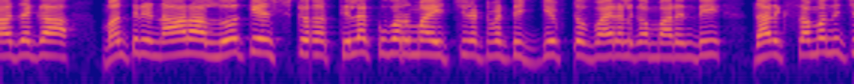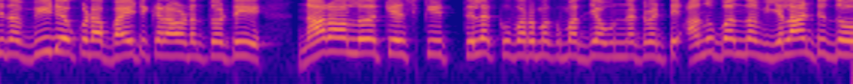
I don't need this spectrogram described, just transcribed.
తాజాగా మంత్రి నారా లోకేష్ తిలక్ వర్మ ఇచ్చినటువంటి గిఫ్ట్ వైరల్గా మారింది. దానికి సంబంధించిన వీడియో కూడా బయటికి రావడంతో నారా లోకేష్కి తిలక్ వర్మకు మధ్య ఉన్నటువంటి అనుబంధం ఎలాంటిదో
